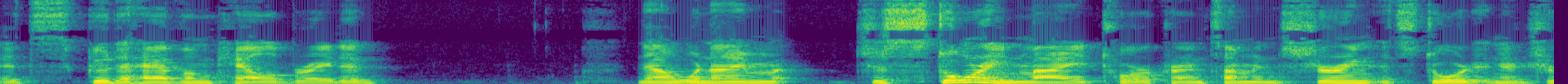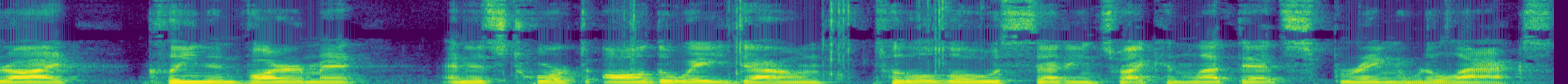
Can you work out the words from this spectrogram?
it's good to have them calibrated. Now, when I'm just storing my torque wrench, I'm ensuring it's stored in a dry, clean environment and it's torqued all the way down to the lowest setting so I can let that spring relax.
